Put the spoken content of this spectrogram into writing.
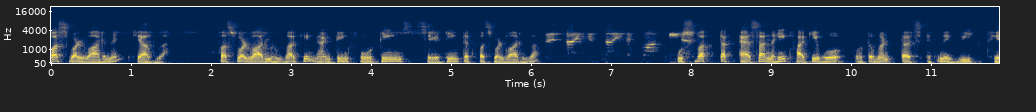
फ़र्स्ट वर्ल्ड वार में क्या हुआ? फ़र्स्ट वर्ल्ड वार में हुआ कि 1914 से 18 तक फ़र्स्ट वर्ल्ड वार हुआ। उस वक्त तक ऐसा नहीं था कि वो ओटोमन टर्क्स इतने वीक थे।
